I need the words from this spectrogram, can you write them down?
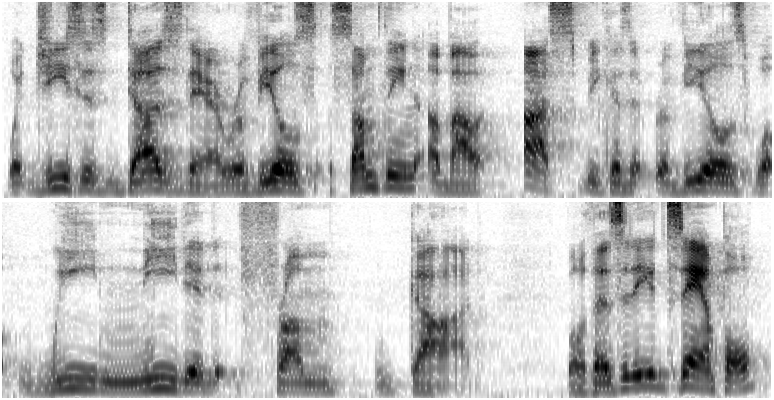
What Jesus does there reveals something about us because it reveals what we needed from God, both as an example,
